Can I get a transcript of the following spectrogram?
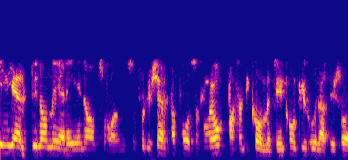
min hjälp i någon mening, i någon form. Så får du kämpa på, så får vi hoppas att vi kommer till en konklusion att vi får...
